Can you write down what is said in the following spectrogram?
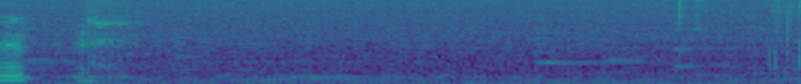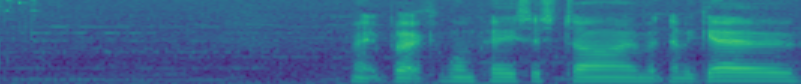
Um, Right, back one piece this time, but there we go.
